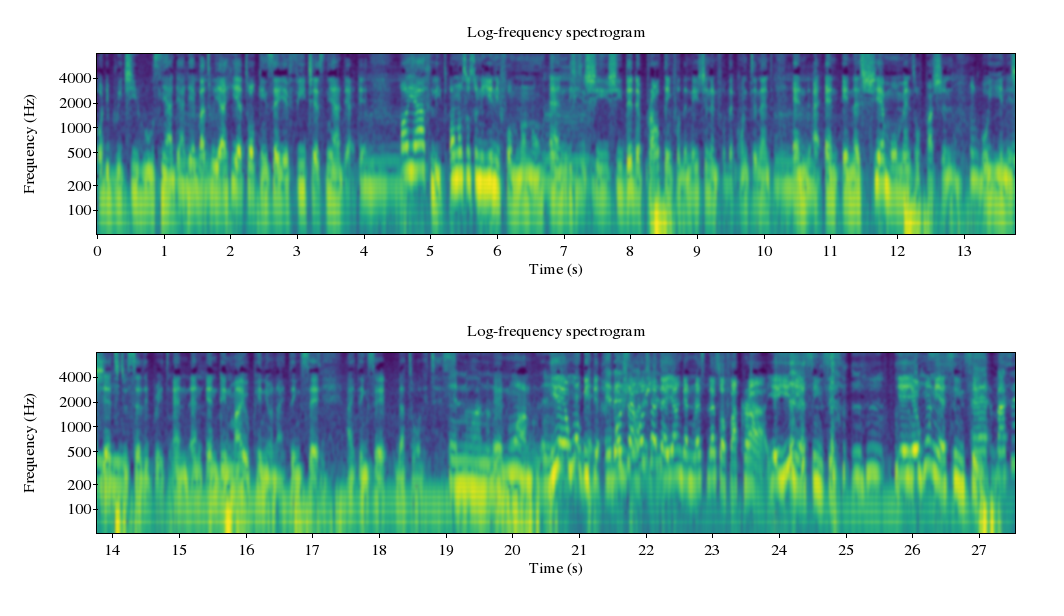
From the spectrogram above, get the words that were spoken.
ɔde breachy rules ne adeadeɛ but we are here talking sɛ yɛ features ne adeadeɛ ɔyɛ athlete. Oh, ɔno nso so ne uniform no no. And mm. she she did a proud thing for the nation and for the continent. Mm. And uh, and in a sheer moment of passion oyi ne shirt to celebrate. And and and in my opinion I think say I think say that's all it is. Ɛnu ano no. ɛnu ano Eh, yɛ ho eh, biribi eh, it is wohwɛ what it wohwɛ is. the young and restless of accra yɛyi ne ɛsen se yɛ yɛhu ne ɛsen se Eh, ba sɛ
